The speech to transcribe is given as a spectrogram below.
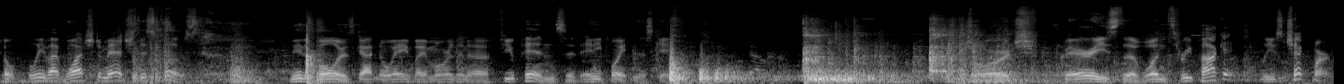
Don't believe I've watched a match this close. Neither bowler's gotten away by more than a few pins at any point in this game. George buries the 1 3 pocket, leaves check mark.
